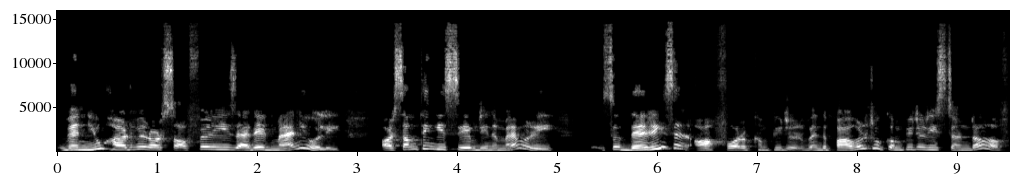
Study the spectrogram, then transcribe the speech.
when new hardware or software is added manually or something is saved in a memory, so there is an off for a computer. When the power to a computer is turned off,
